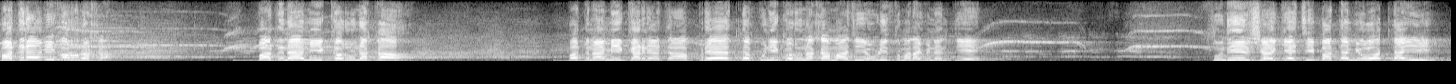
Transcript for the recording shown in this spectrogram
बदनामी करू नका. बदनामी करू नका. बदनामी करण्याचा प्रयत्न कुणी करू नका माझी एवढी तुम्हाला विनंती आहे. सुनील शेळकेची बदनामी होत नाही.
